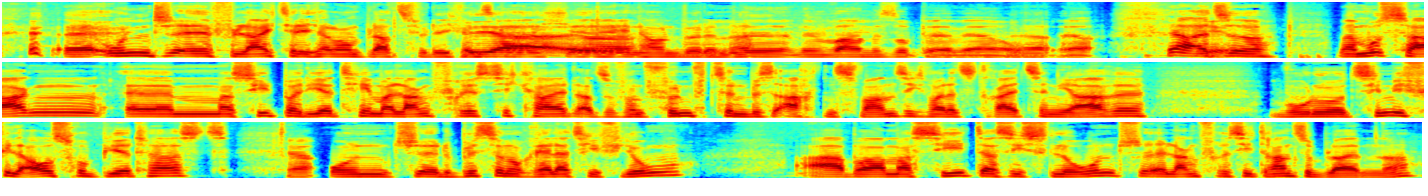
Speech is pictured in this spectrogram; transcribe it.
äh, und äh, vielleicht hätte ich auch noch einen Platz für dich, wenn es gar nicht äh, hinhauen würde. Ne? Eine, eine warme Suppe wäre auch. Ja. Ja, also man muss sagen, ähm, man sieht bei dir Thema Langfristigkeit, also von 15 bis 28 waren jetzt 13 Jahre, wo du ziemlich viel ausprobiert hast Ja. und äh, du bist ja noch relativ jung, aber man sieht, dass es lohnt, äh, langfristig dran zu bleiben, ne?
